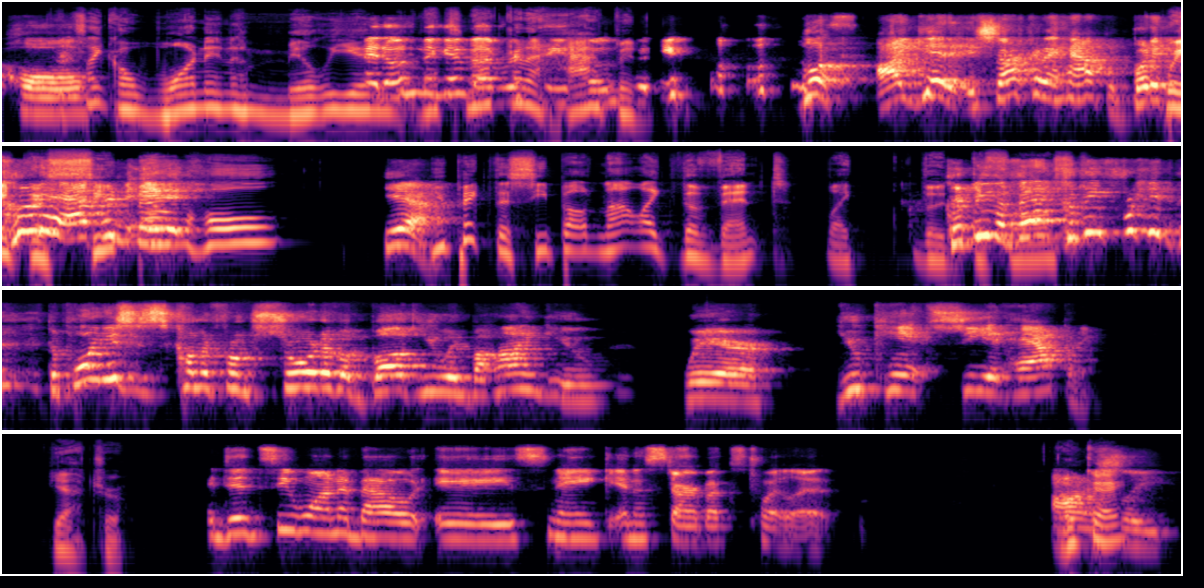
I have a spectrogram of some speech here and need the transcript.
hole. It's like a one in a million. I don't think That's I've not ever gonna seen happen. those videos. Look, I get it. It's not going to happen, but it Wait, could the happen. And seatbelt it, hole? Yeah, You picked the seatbelt, not like the vent, like the could be the vent. Could be freaking. The point is, it's coming from sort of above you and behind you, where you can't see it happening. Yeah, true. I did see one about a snake in a Starbucks toilet. Okay. Honestly,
